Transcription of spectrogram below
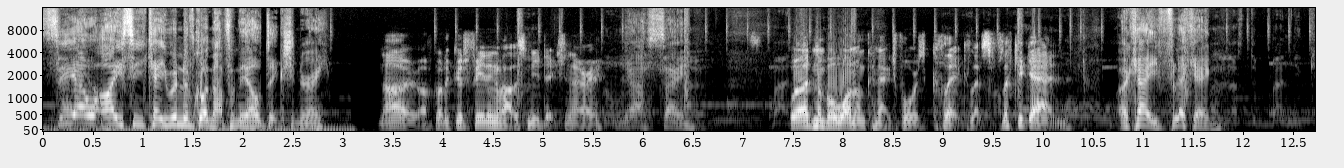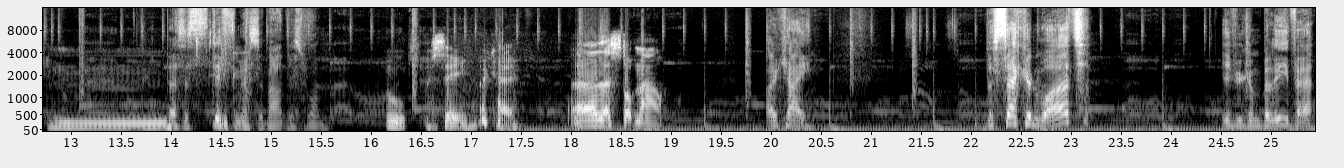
C L I C K. You wouldn't have gotten that from the old dictionary. No, I've got a good feeling about this new dictionary. Yeah, same. Word number one on Connect 4 is click. Let's flick again. Okay, flicking. Hmm. There's a stiffness about this one. Ooh, I see. Okay. Uh, let's stop now. Okay. The second word, if you can believe it,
